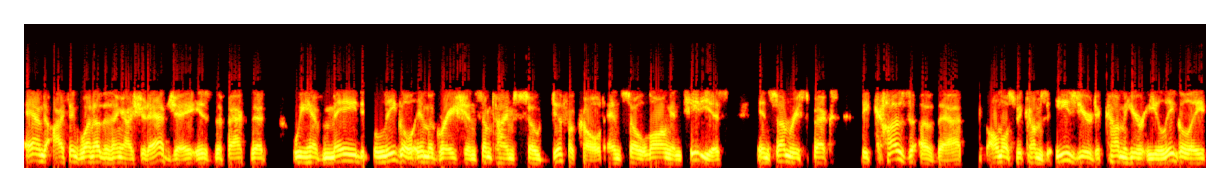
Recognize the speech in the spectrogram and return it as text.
And I think one other thing I should add, Jay, is the fact that we have made legal immigration sometimes so difficult and so long and tedious in some respects because of that, it almost becomes easier to come here illegally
